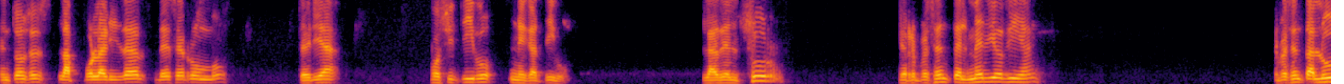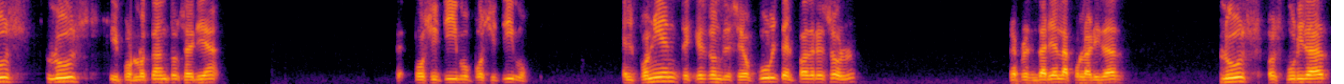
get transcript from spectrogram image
Entonces, la polaridad de ese rumbo sería positivo, negativo. La del sur que representa el mediodía, representa luz, luz, y por lo tanto sería positivo, positivo. El poniente, que es donde se oculta el Padre Sol, representaría la polaridad luz, oscuridad,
